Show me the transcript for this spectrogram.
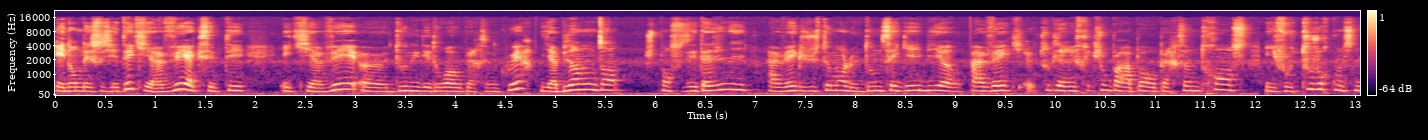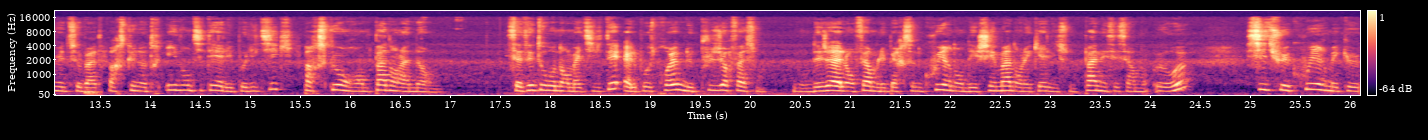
Et dans des sociétés qui avaient accepté et qui avaient euh, donné des droits aux personnes queer il y a bien longtemps. Je pense aux États-Unis, avec justement le Don't Say Gay Bill, avec euh, toutes les restrictions par rapport aux personnes trans. il faut toujours continuer de se battre parce que notre identité elle est politique, parce qu'on rentre pas dans la norme. Cette hétéronormativité, elle pose problème de plusieurs façons. Donc déjà, elle enferme les personnes queer dans des schémas dans lesquels ils sont pas nécessairement heureux, si tu es queer mais que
